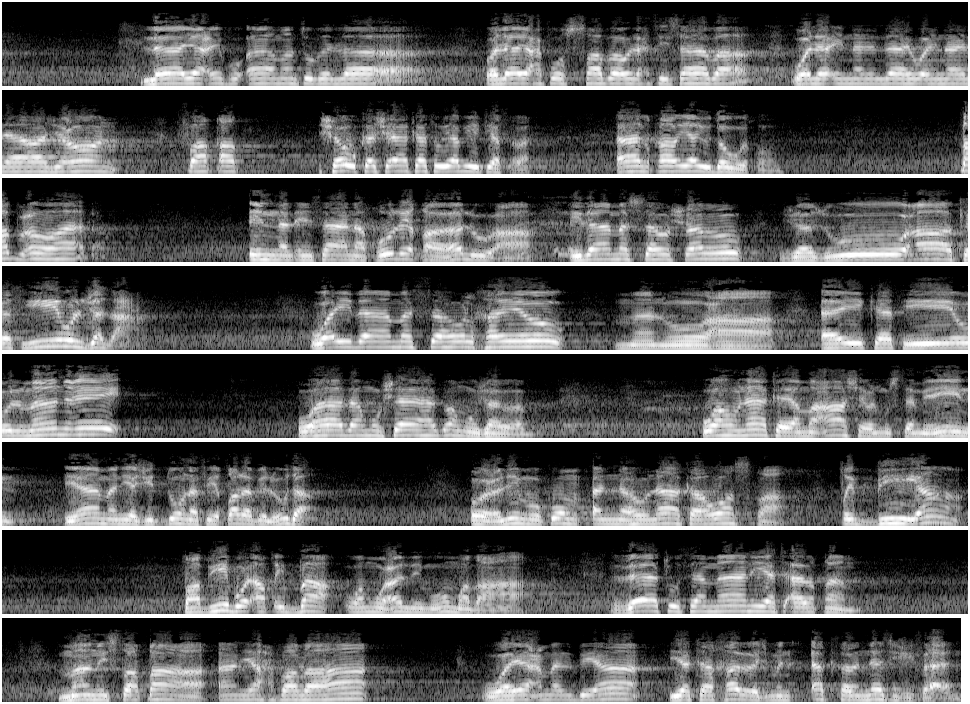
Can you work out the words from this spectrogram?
لا يعرف آمنت بالله ولا يعرف الصبر والاحتساب ولا إن لله وإنا إليه راجعون. فقط شوك شاكة يبيت يسرى. أهل القرية يدوخهم طبعه هذا. إن الإنسان خلق هلوعا. إذا مسه الشر جزوعا كثير الجزع. وإذا مسه الخير منوعا. أي كثير المنع. وهذا مشاهد ومجرب. وهناك يا معاشر المستمعين يا من يجدون في طلب الهدى. أعلمكم أن هناك وصفة طبية. طبيب الأطباء ومعلمهم وضعها ذات ثمانية أرقام. من استطاع أن يحفظها ويعمل بها يتخرج من أكثر الناس شفاء.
